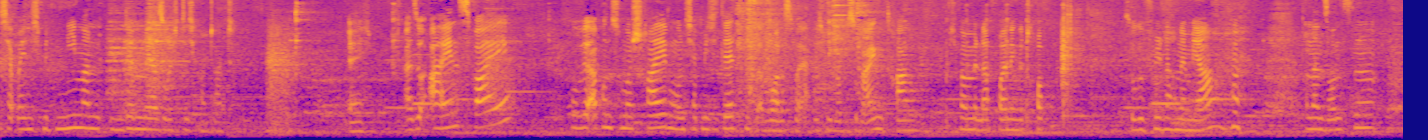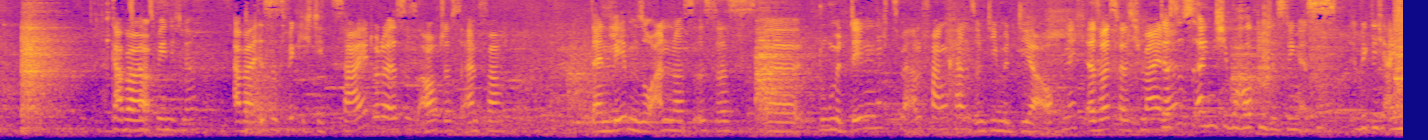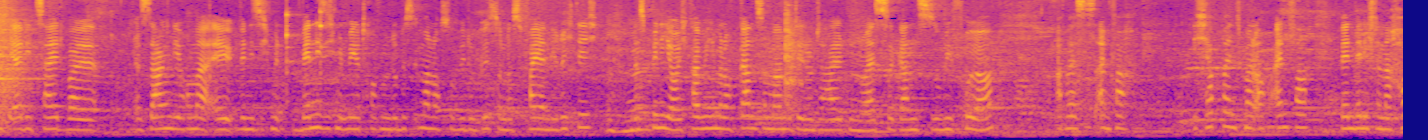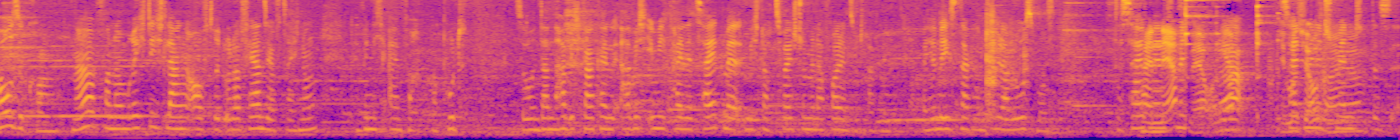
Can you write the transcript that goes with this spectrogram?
ich habe eigentlich mit niemandem mehr so richtig Kontakt. Echt? Also ein, zwei, wo wir ab und zu mal schreiben. Und ich habe mich letztens, aber das war habe ich mir glaube ich sogar eingetragen, ich mal mit einer Freundin getroffen. So gefühlt nach einem Jahr. Und ansonsten ganz, Aber- ganz wenig, ne? Aber ist es wirklich die Zeit oder ist es auch, dass einfach dein Leben so anders ist, dass äh, du mit denen nichts mehr anfangen kannst und die mit dir auch nicht? Also weißt du, was ich meine? Das ist eigentlich überhaupt nicht das Ding. Es ist wirklich eigentlich eher die Zeit, weil es sagen die auch immer, ey, wenn die sich mit, wenn die sich mit mir getroffen haben, du bist immer noch so, wie du bist und das feiern die richtig. Und das bin ich auch. Ich kann mich immer noch ganz normal mit denen unterhalten, weißt du, ganz so wie früher. Aber es ist einfach, ich habe manchmal auch einfach, wenn, wenn ich dann nach Hause komme, ne, von einem richtig langen Auftritt oder Fernsehaufzeichnung, dann bin ich einfach kaputt. So, und dann habe ich gar keine, habe ich irgendwie keine Zeit mehr, mich noch zwei Stunden mit einer Freundin zu treffen, weil ich am nächsten Tag dann wieder los muss. Das Kein Nerv mehr, oder? Ja, das Zeitmanagement, ja. das, äh,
